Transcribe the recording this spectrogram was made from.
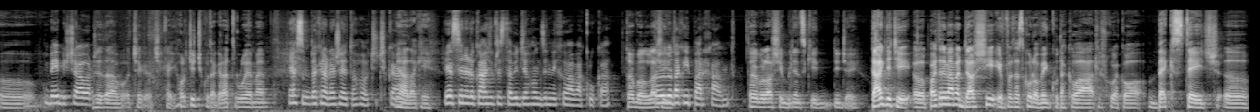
uh, Baby shower. že teda ček, čekají holčičku, tak gratulujeme. Já jsem tak ráda, že je to holčička. Já taky. Já si nedokážu představit, že Honzin vychovává kluka. To byl To další, by byl takový parchant. to by byl další brněnský DJ. Tak děti, uh, pak tady máme další influencerskou novinku, taková trošku jako backstage uh,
